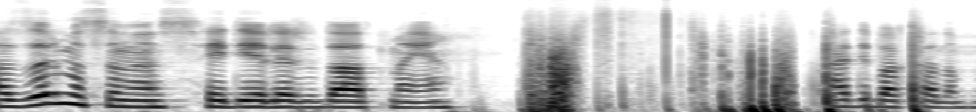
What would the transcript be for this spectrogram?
hazır mısınız hediyeleri dağıtmaya? Hadi bakalım.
